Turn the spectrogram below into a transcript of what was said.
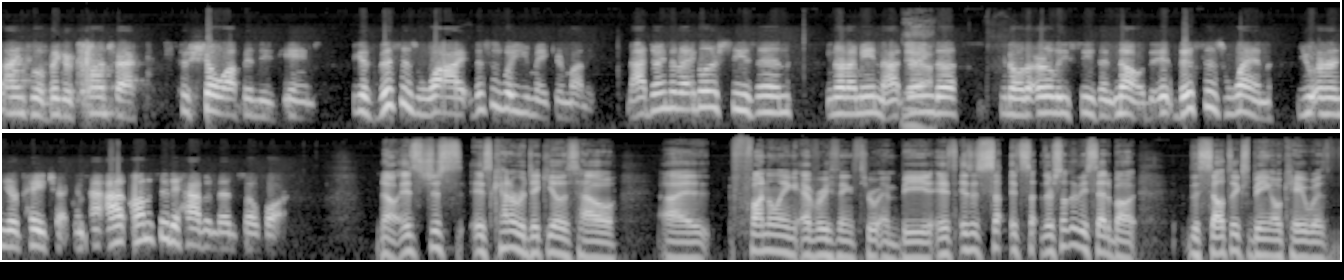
signed to a bigger contract, to show up in these games because this is why this is where you make your money. Not during the regular season, you know what I mean? Not during yeah. the you know the early season. No, it, this is when you earn your paycheck, and I, I, honestly, they haven't been so far. No, it's just it's kind of ridiculous how uh, funneling everything through Embiid. It's it's, a, it's there's something to be said about the Celtics being okay with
